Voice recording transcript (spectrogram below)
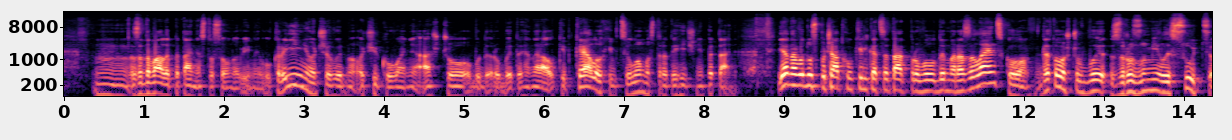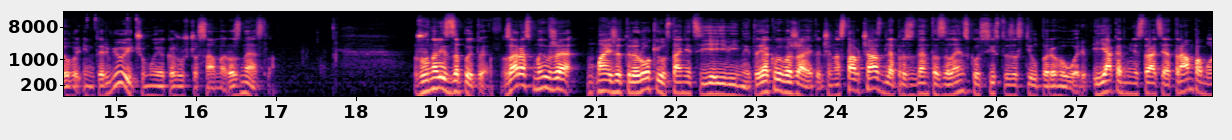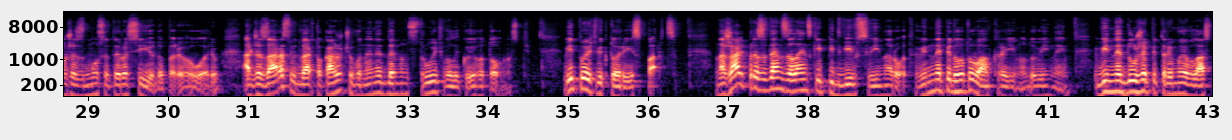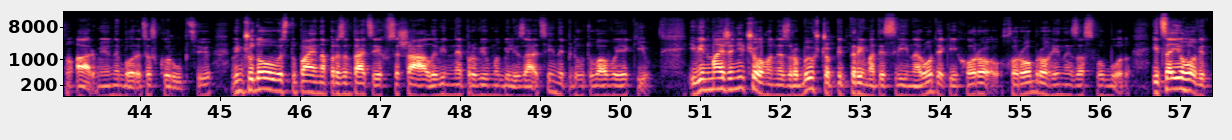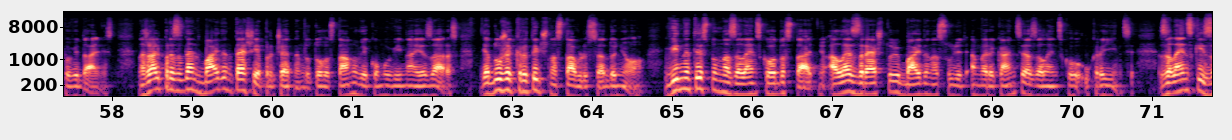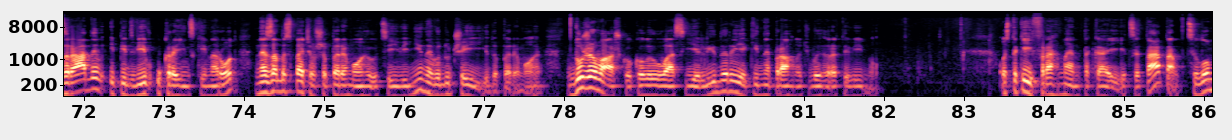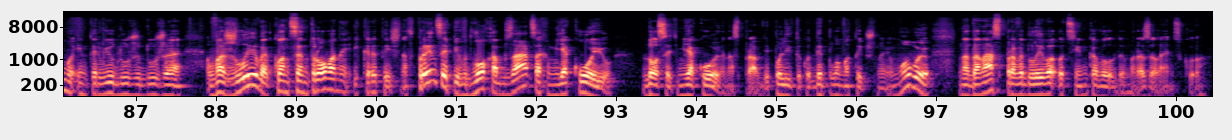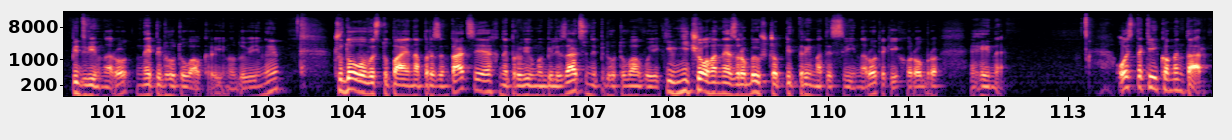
Задавали питання стосовно війни в Україні, очевидно, очікування, а що буде робити генерал Кіт Келох, і в цілому стратегічні питання. Я наведу спочатку кілька цитат про Володимира Зеленського для того, щоб ви зрозуміли суть цього інтерв'ю і чому я кажу, що саме рознесла. Журналіст запитує: зараз ми вже майже три роки у стані цієї війни. То як ви вважаєте, чи настав час для президента Зеленського сісти за стіл переговорів? І як адміністрація Трампа може змусити Росію до переговорів? Адже зараз, відверто кажучи, вони не демонструють великої готовності. Відповідь Вікторії Спарц. На жаль, президент Зеленський підвів свій народ. Він не підготував країну до війни. Він не дуже підтримує власну армію, не бореться з корупцією. Він чудово виступає на презентаціях в США, але він не провів мобілізації, не підготував вояків. І він майже нічого не зробив, щоб підтримати свій народ, який хоро, хоробро гине за свободу. І це його відповідальність. На жаль, президент Байден теж є причетним до того стану, в якому війна є зараз. Я дуже критично ставлюся до нього. Він не тиснув на Зеленського достатньо, але зрештою Байдена судять американці, а Зеленського українці. Зеленський зрадив і підвів український народ, не забезпечивши перемоги у цій війні, не ведучи її до перемоги. Дуже важко, коли у вас є лідери, які не прагнуть виграти війну. Ось такий фрагмент, така її цитата. В цілому інтерв'ю дуже-дуже важливе, концентроване і критичне. В принципі, в двох абзацах м'якою, досить м'якою насправді політико-дипломатичною мовою надана справедлива оцінка Володимира Зеленського. Підвів народ, не підготував країну до війни. Чудово виступає на презентаціях, не провів мобілізацію, не підготував вояків, нічого не зробив, щоб підтримати свій народ, який хоробро гине. Ось такий коментар.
